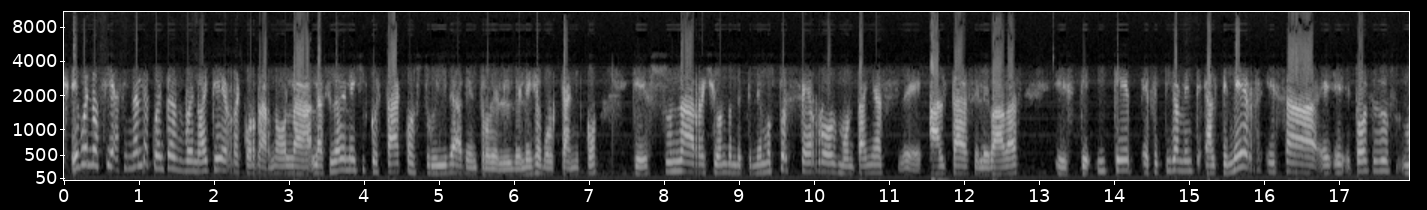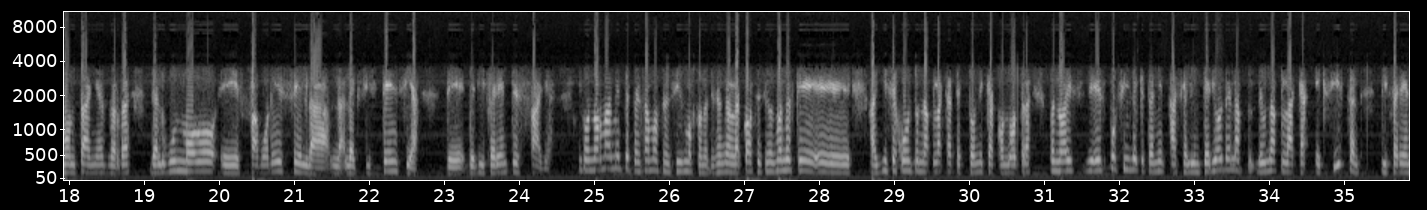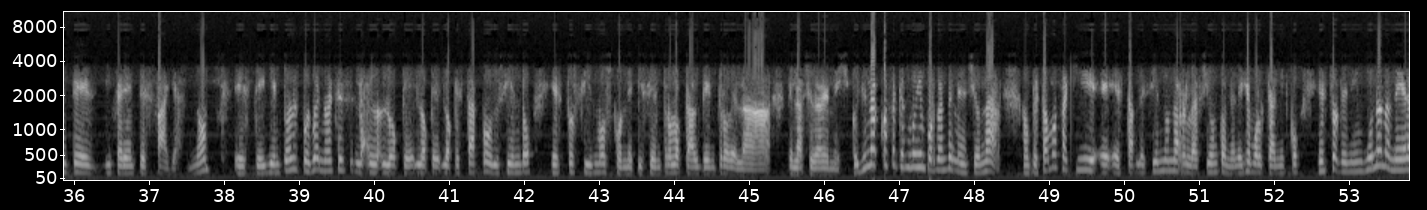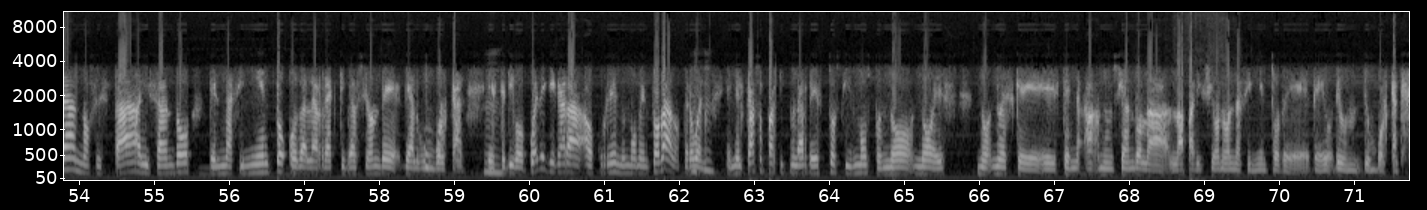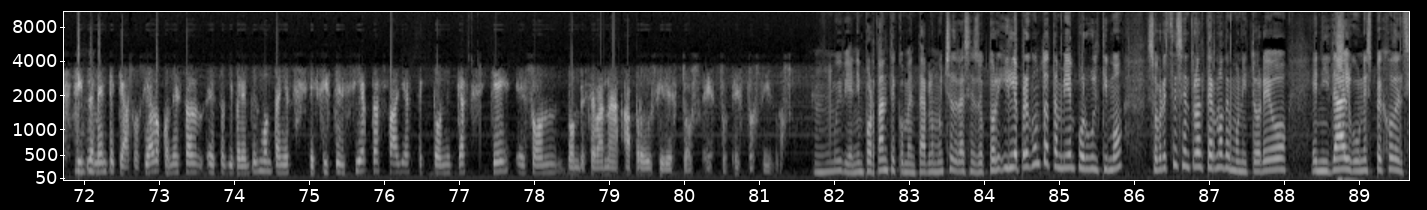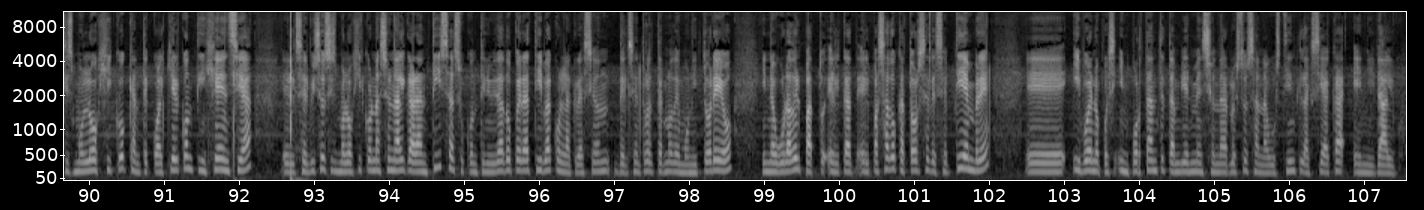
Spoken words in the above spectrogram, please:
Y bueno, sí, a final de cuentas, bueno, hay que recordar, ¿no? La, la Ciudad de México está construida dentro del, eje volcánico, que es una región donde tenemos pues cerros, montañas eh, altas, elevadas, este y que efectivamente al tener esa eh, eh, todas esas montañas, verdad, de algún modo favorece la, la, la existencia de diferentes fallas. Digo, normalmente pensamos en sismos con epicentro en la costa y decimos, bueno, es que eh, allí se junta una placa tectónica con otra. Bueno, es, es posible que también hacia el interior de, la, de una placa existan diferentes diferentes fallas, ¿no? Este y entonces, pues bueno, ese es lo que lo que lo que está produciendo estos sismos con epicentro local dentro de la de la Ciudad de México. Y una cosa que es muy importante mencionar, aunque estamos aquí eh, estableciendo una relación con el eje volcánico, esto de ninguna manera nos está avisando del nacimiento o de la reactivación de, algún volcán. Mm. Este digo, puede llegar a, ocurrir en un momento dado, pero bueno, en el caso particular de estos sismos, pues no no es no no es que estén anunciando la, aparición o el nacimiento de, de, un, de un volcán. Simplemente que asociado con estas, estas diferentes montañas existen ciertas fallas tectónicas que eh, son donde se van a, a producir estos, estos, estos sismos. Muy bien, importante comentarlo. Muchas gracias, doctor. Y le pregunto también, por último, sobre este centro alterno de monitoreo en Hidalgo, un espejo del sismológico que ante cualquier contingencia, el Servicio Sismológico Nacional garantiza su continuidad operativa con la creación del centro alterno de monitoreo, inaugurado el, el, pasado 14 de septiembre. Eh, y bueno, pues importante también mencionarlo. Esto es San Agustín Tlaxiaca en Hidalgo.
